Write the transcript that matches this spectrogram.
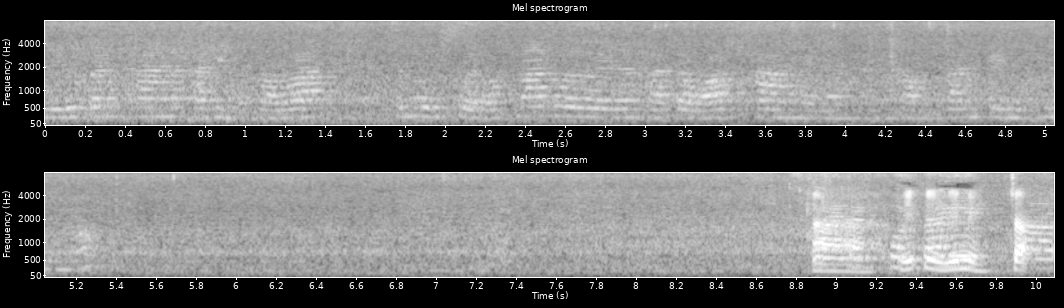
มีรูปด้านข้างนะคะเห็นไ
